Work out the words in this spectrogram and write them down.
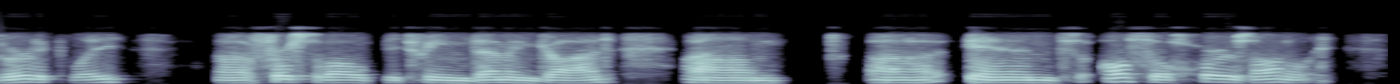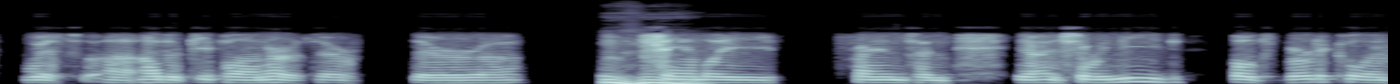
vertically. Uh, first of all, between them and God, um, uh, and also horizontally with uh, other people on earth, their their uh, mm-hmm. family, friends, and you know, and so we need both vertical and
